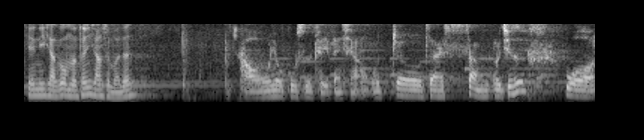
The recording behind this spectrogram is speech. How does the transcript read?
今天你想跟我们分享什么呢？好，我有故事可以分享。我就在上，呃，其实我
